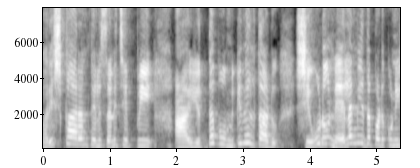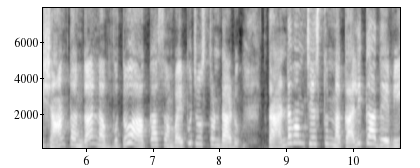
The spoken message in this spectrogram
పరిష్కారం తెలుసని చెప్పి ఆ యుద్ధ భూమికి వెళ్తాడు. శివుడు నేల మీద పడుకుని శాంతంగా నవ్వుతూ ఆకాశం వైపు చూస్తుంటాడు. తాండవం చేస్తున్న కాళికాదేవి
